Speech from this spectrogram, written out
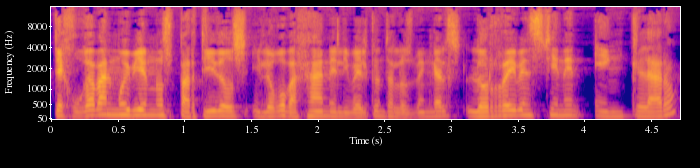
te jugaban muy bien los partidos y luego bajaban el nivel contra los Bengals, los Ravens tienen en claro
